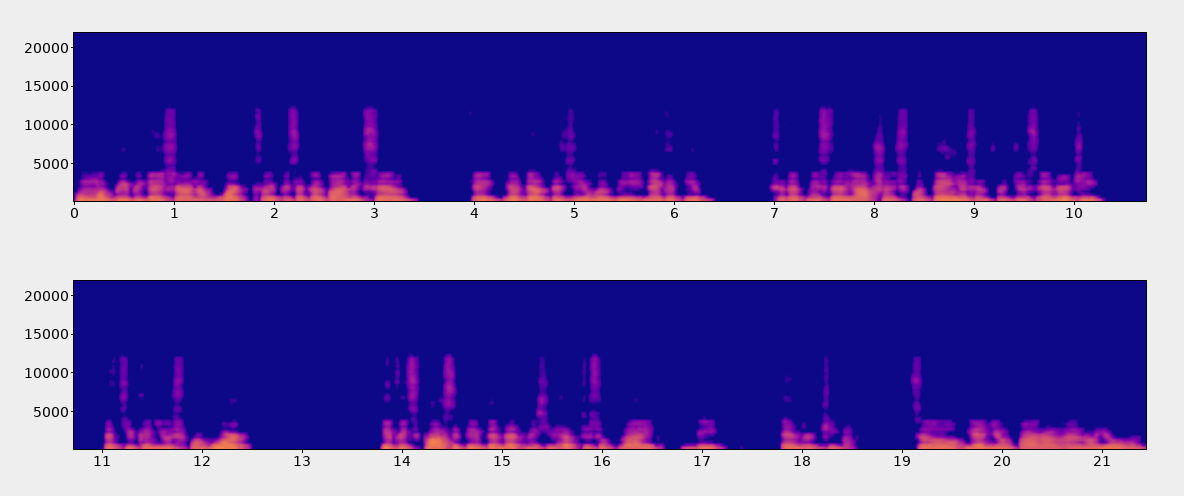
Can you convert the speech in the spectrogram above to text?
kung magbibigay siya ng work. So if it's a galvanic cell, okay, your delta G will be negative. So that means the reaction is spontaneous and produce energy that you can use for work. If it's positive, then that means you have to supply the energy. So, yan yung parang ano, yung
